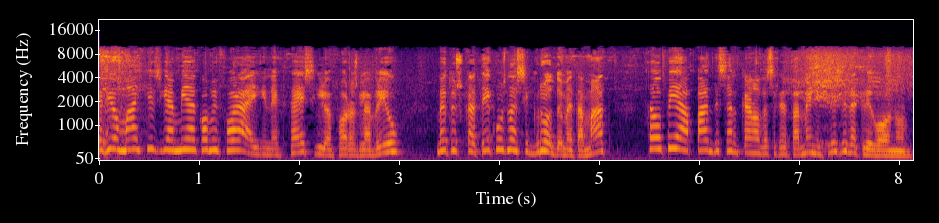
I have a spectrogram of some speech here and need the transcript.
Πεδίο μάχης για μία ακόμη φορά έγινε χθες η λεωφόρο Λαβρίου με τους κατοίκους να συγκρούνται με τα ΜΑΤ, τα οποία απάντησαν κάνοντας εκτεταμένη χρήση δακρυγόνων.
